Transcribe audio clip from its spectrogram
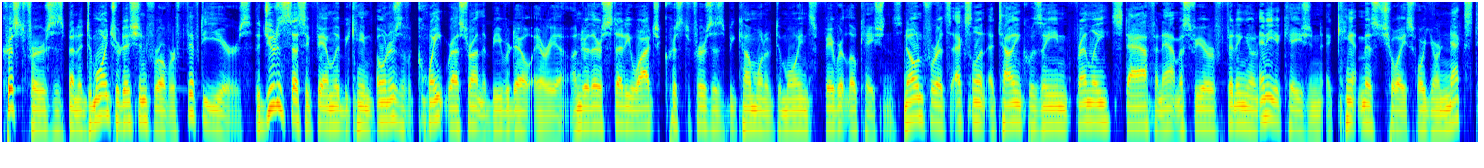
Christopher's has been a Des Moines tradition for over 50 years. The Giudicessi family became owners of a quaint restaurant in the Beaverdale area. Under their steady watch, Christopher's has become one of Des Moines' favorite locations. Known for its excellent Italian cuisine, friendly staff, and atmosphere fitting on any occasion, a can't miss choice for your next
